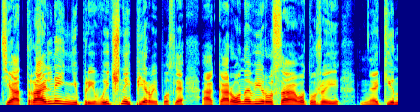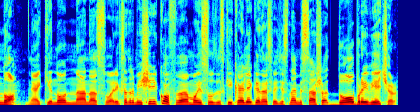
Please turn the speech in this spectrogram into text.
театральный, неприятный привычный, первый после а, коронавируса, вот уже и а, кино, а, кино на носу. Александр Мещеряков, а, мой суздальский коллега на связи с нами. Саша, добрый вечер.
